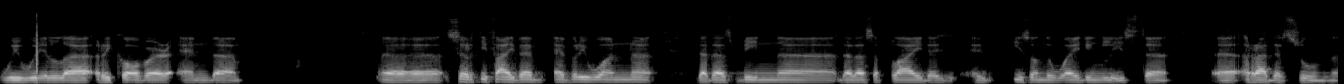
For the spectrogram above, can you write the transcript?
we will recover and certify everyone that has been uh, that has applied is on the waiting list uh, uh, rather soon.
